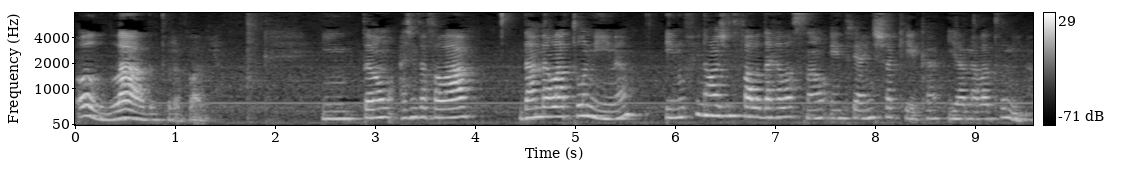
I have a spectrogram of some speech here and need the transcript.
Olá, doutora Flávia. Então, a gente vai falar da melatonina e no final a gente fala da relação entre a enxaqueca e a melatonina,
